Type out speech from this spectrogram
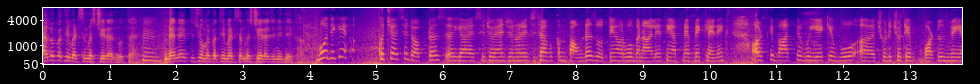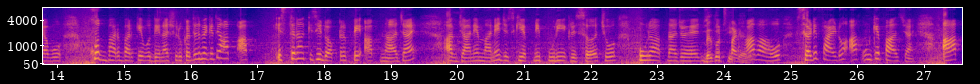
एलोपैथी मेडिसिन में स्टीराइज होता है। हम्म। मैंने किसी होम्योपैथी मेडिसिन में स्टीराइज नहीं देखा। वो देखिए कुछ ऐसे डॉक्टर्स या ऐसे जो हैं जिन्होंने जिस तरह वो कंपाउंडर्स होते हैं और वो बना लेते हैं अपने अपने क्लिनिक्स और उसके बाद फिर वो ये कि वो छोटे छोटे बॉटल्स में या वो खुद भर भर के वो देना शुरू करते तो मैं कहती हूँ आप आप इस तरह किसी डॉक्टर पे आप ना जाएँ आप जाने माने जिसकी अपनी पूरी एक रिसर्च हो पूरा अपना जो है पढ़ा हुआ हो। सर्टिफाइड हो आप उनके पास जाएँ। आप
